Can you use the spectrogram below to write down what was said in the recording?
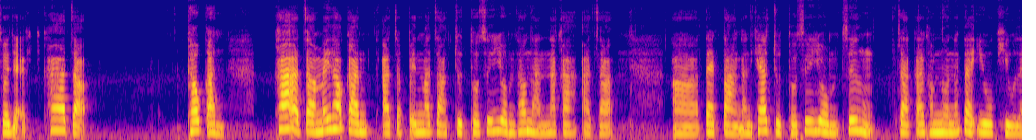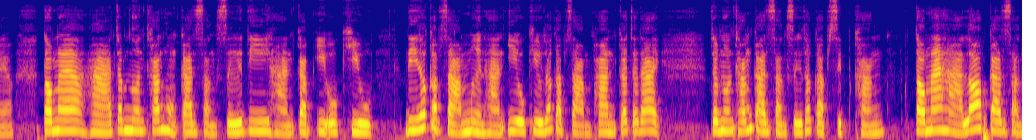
ส่วนใหญ่ค่าจะเท่ากัน ค่าอาจจะไม่เท่ากันอาจจะเป็นมาจากจุดทศนิยมเท่านั้นนะคะ อาจจะแตกต่างกันแค่จุดทศนิยม ซึ่งจากการคำนวณตั้งแต่ EOQ แล้ว ต่อมาหาจำนวนครั้งของการสั่งซื้อ D หารกับ EOQ D เท่ากับ 30,000 หาร EOQ เท่ากับ 3,000 ก็จะได้จำนวนครั้งการสั่งซื้อเท่ากับ 10 ครั้ง ต่อมาหารอบการสั่ง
